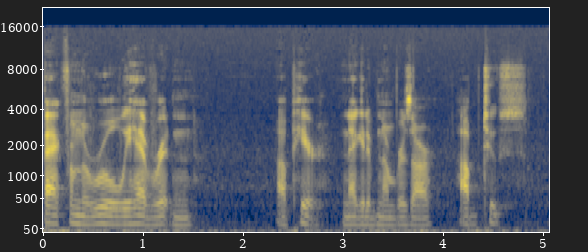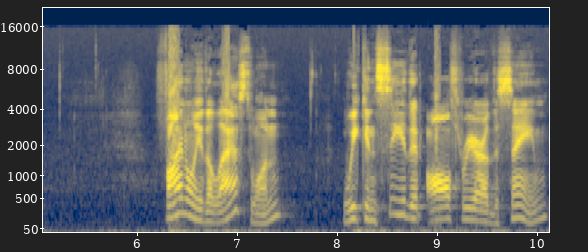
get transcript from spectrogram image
Back from the rule we have written up here negative numbers are obtuse. Finally, the last one, we can see that all three are the same,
